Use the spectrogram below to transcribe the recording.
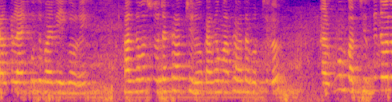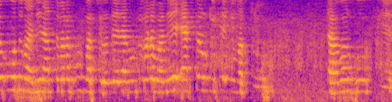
কালকে লাইভ করতে পারিনি এই কারণে। কালকে আমার শরীরটা খারাপ ছিল, কালকে মাথা ব্যথা করছিল। আর ঘুম পাচ্ছিল দিনের বেলা ঘুমোতে পারিনি, রাত্রেবেলা ঘুম পাচ্ছিল যে রুটি করে বানিয়ে একটা রুটি খেয়েছি মাত্র। তা আবার গুড় দিয়ে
